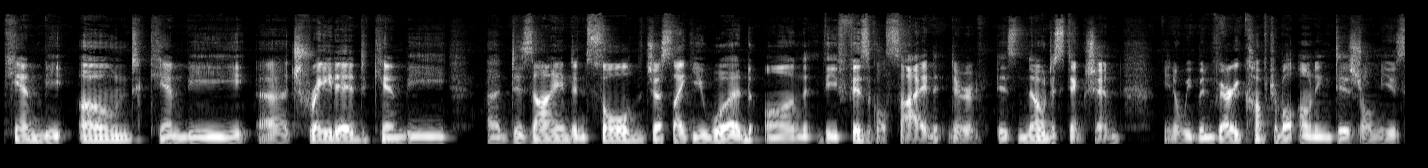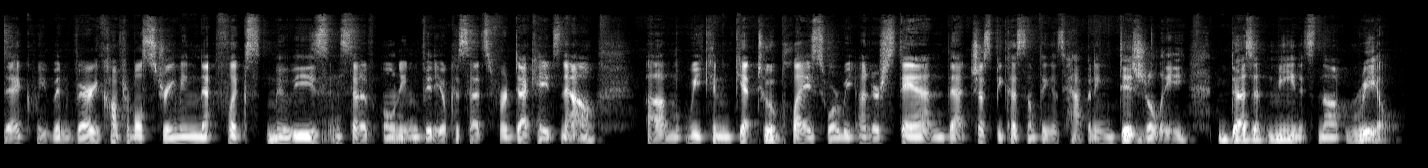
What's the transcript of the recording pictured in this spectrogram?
can be owned, can be uh, traded, can be uh, designed and sold just like you would on the physical side. There is no distinction. You know, we've been very comfortable owning digital music. We've been very comfortable streaming Netflix movies instead of owning video cassettes for decades now. Um, we can get to a place where we understand that just because something is happening digitally doesn't mean it's not real.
